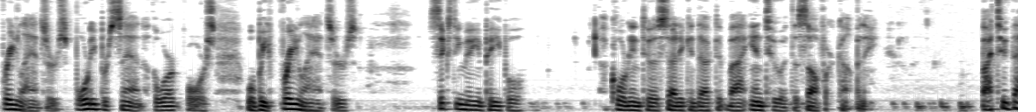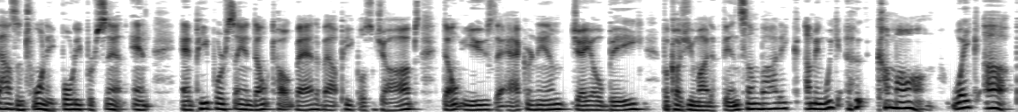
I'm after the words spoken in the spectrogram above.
freelancers. 40% of the workforce will be freelancers. 60 million people, according to a study conducted by Intuit, the software company. By 2020, 40%. And, and people are saying don't talk bad about people's jobs. Don't use the acronym JOB because you might offend somebody. I mean, we, come on, wake up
